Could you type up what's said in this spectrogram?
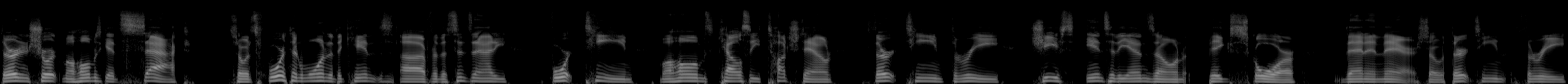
Third and short, Mahomes gets sacked. So it's fourth and one at the Kansas uh, for the Cincinnati 14. Mahomes, Kelce touchdown, 13 3. Chiefs into the end zone. Big score then and there. So 13 3.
